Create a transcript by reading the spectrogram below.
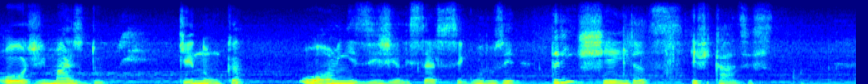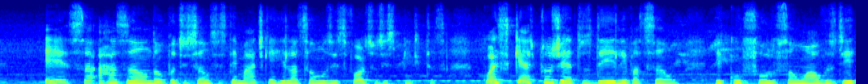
Hoje, mais do que nunca, o homem exige alicerces seguros e trincheiras eficazes. Essa a razão da oposição sistemática em relação aos esforços espíritas. Quaisquer projetos de elevação e consolo são alvos de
